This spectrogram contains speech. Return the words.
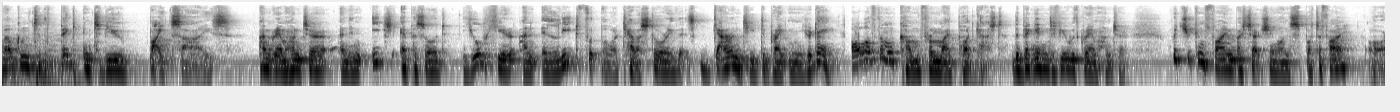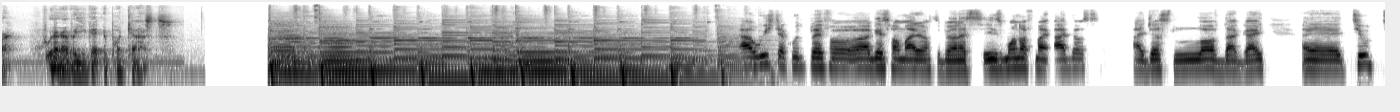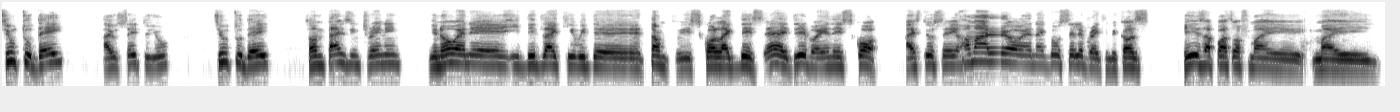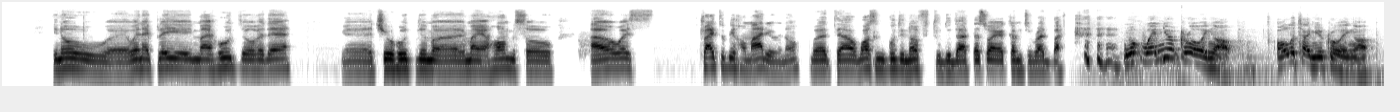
Welcome to the Big Interview Bite Size. I'm Graham Hunter, and in each episode, you'll hear an elite footballer tell a story that's guaranteed to brighten your day. All of them come from my podcast, The Big Interview with Graham Hunter, which you can find by searching on Spotify or wherever you get your podcasts. I wish I could play for uh, against Romario. To be honest, he's one of my idols. I just love that guy. Uh, till till today, I will say to you, till today, sometimes in training, you know, and uh, he did like with the thumb, he score like this, hey, dribble, and he score. I still say Romario, and I go celebrating because he is a part of my my, you know, uh, when I play in my hood over there uh, childhood in my, in my home. So I always try to be Romario, you know, but I wasn't good enough to do that. That's why I come to right back. when you're growing up, all the time you're growing up,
